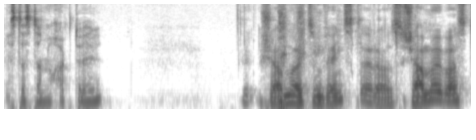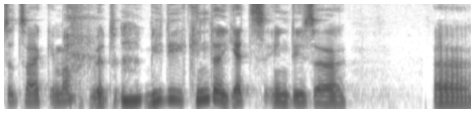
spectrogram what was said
Ist das dann noch aktuell? Schau mal zum Fenster raus. Schau mal, was zurzeit gemacht wird. Mhm. Wie die Kinder jetzt in dieser äh,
